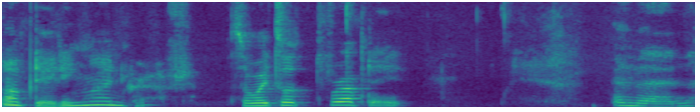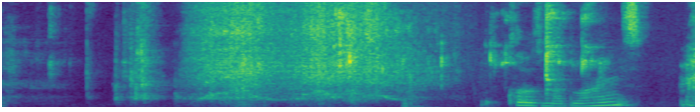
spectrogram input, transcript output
Updating Minecraft. So wait till for update. And then close my blinds.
